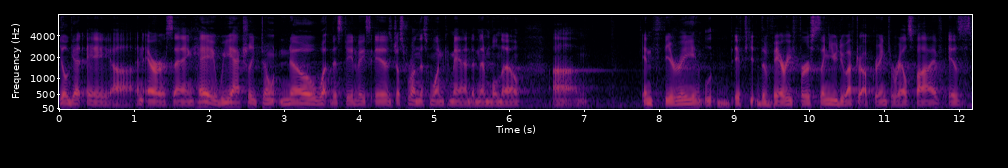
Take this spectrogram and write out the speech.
you'll get a, uh, an error saying, hey, we actually don't know what this database is, just run this one command and then we'll know. Um, in theory, if you, the very first thing you do after upgrading to Rails 5 is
